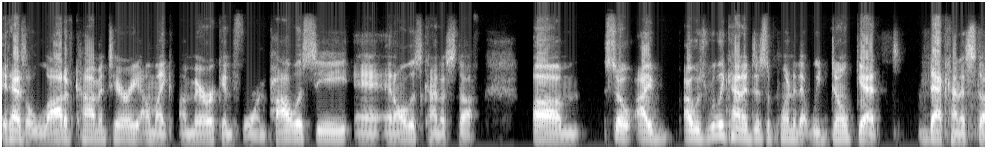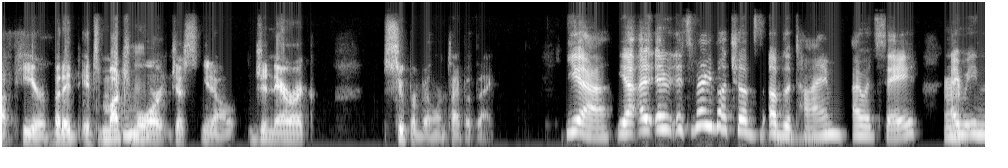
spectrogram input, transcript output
it has a lot of commentary on like american foreign policy and, and all this kind of stuff um so i i was really kind of disappointed that we don't get that kind of stuff here but it, it's much Mhm. more just you know generic supervillain type of thing yeah yeah it, it's very much of of the time i would say i Mhm. mean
